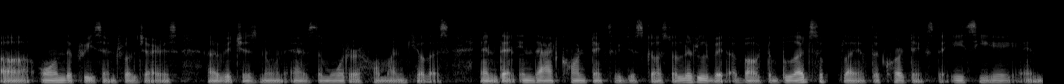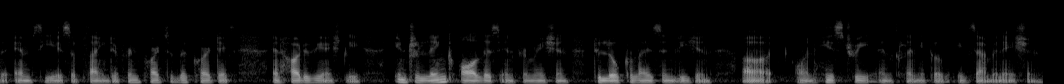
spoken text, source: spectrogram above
uh, on the precentral gyrus uh, which is known as the motor homunculus. And then in that context we discussed a little bit about the blood supply of the cortex the ACA and the MCA supplying different parts of the cortex and how do we actually interlink all this information to localize a lesion uh, on history and clinical examination.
